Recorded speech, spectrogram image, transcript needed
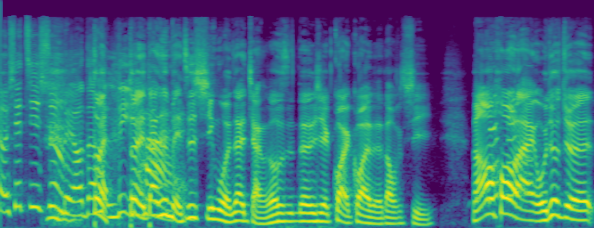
有些技术流的很厉害。对，但是每次新闻在讲都是那些怪怪的东西。然后后来我就觉得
